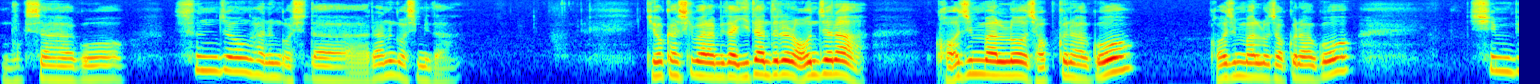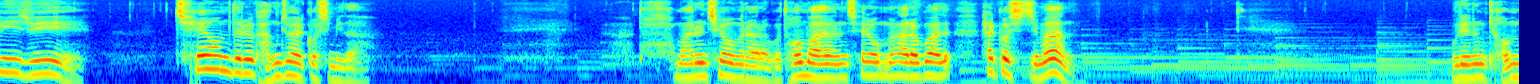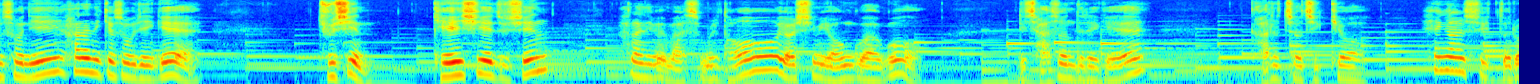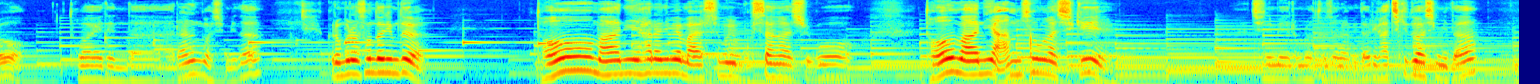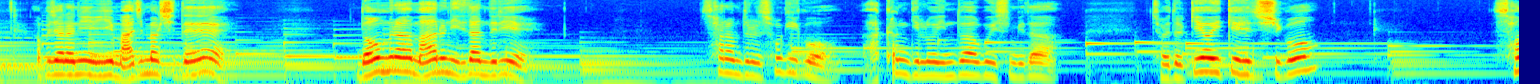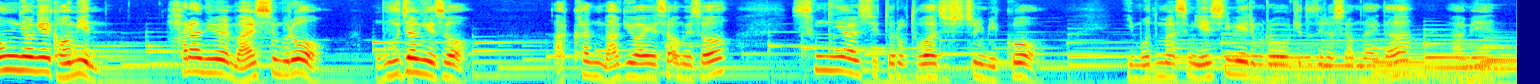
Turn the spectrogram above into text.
묵상하고 순종하는 것이다 라는 것입니다. 기억하시기 바랍니다. 이단들은 언제나 거짓말로 접근하고 거짓말로 접근하고 신비주의 체험들을 강조할 것입니다. 더 많은 체험을 하라고, 더 많은 체험을 하라고 할 것이지만, 우리는 겸손히 하나님께서 우리에게 주신, 계시해 주신 하나님의 말씀을 더 열심히 연구하고, 우리 자손들에게 가르쳐 지켜 행할 수 있도록 도와야 된다라는 것입니다. 그러므로 성도님들, 더 많이 하나님의 말씀을 묵상하시고 더 많이 암송하시길 주님의 이름으로 도전합니다. 우리 같이 기도하십니다. 아버지 하나님 이 마지막 시대에 너무나 많은 이단들이 사람들을 속이고 악한 길로 인도하고 있습니다. 저희들 깨어있게 해주시고 성령의 검인 하나님의 말씀으로 무장해서 악한 마귀와의 싸움에서 승리할 수 있도록 도와주실 줄 믿고 이 모든 말씀 예수님의 이름으로 기도드렸사옵나이다. 아멘.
